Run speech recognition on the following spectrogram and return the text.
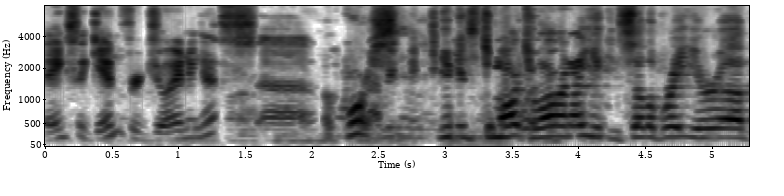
thanks again for joining us. Uh, of course, you can tomorrow tomorrow night you can celebrate your uh,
